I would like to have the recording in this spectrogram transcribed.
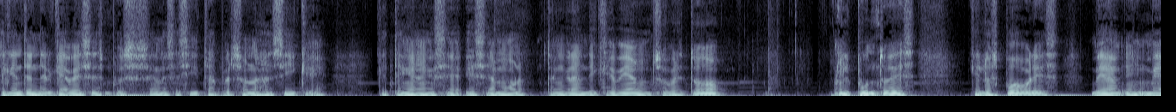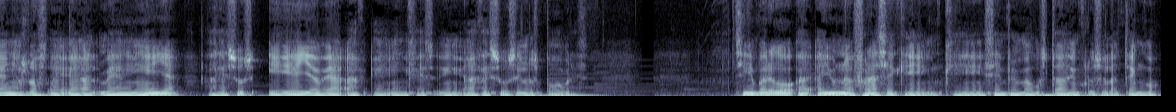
hay que entender que a veces pues se necesita personas así que, que tengan ese, ese amor tan grande y que vean, sobre todo, el punto es que los pobres vean, vean, el, eh, vean en ella a Jesús y ella vea a, a Jesús en los pobres. Sin embargo, hay una frase que, que, siempre me ha gustado, incluso la tengo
